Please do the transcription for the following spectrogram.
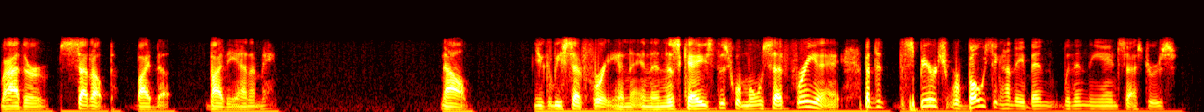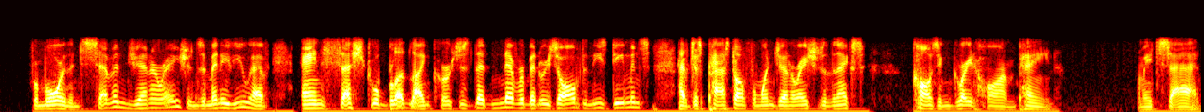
rather set up by the by the enemy. Now, you can be set free. And, and in this case, this woman was set free. But the, the spirits were boasting how they've been within the ancestors for more than seven generations. And many of you have ancestral bloodline curses that have never been resolved. And these demons have just passed on from one generation to the next, causing great harm, pain. I mean, it's sad.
